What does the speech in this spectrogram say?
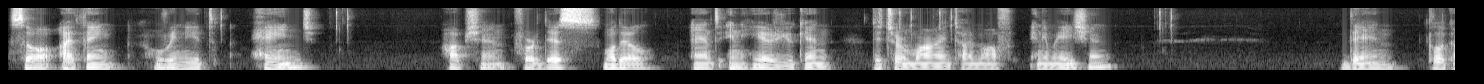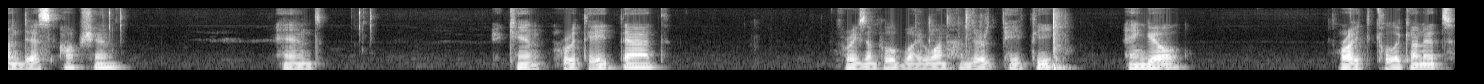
So I think we need hinge option for this model. And in here you can determine time of animation. Then click on this option. And you can rotate that for example by 180 angle. Right click on it.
